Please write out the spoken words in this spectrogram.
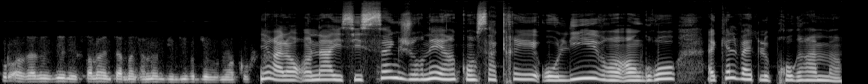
pour organiser les salons internationaux du livre de Bamako. Alors, on a ici cinq journées hein, consacrées au livre. En gros, euh, quel va être le programme?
